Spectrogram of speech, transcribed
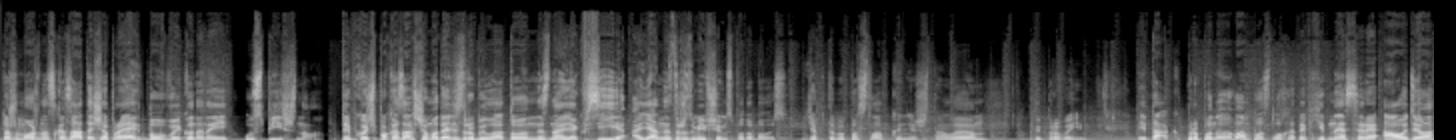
Тож можна сказати, що проєкт був виконаний успішно. Ти б хоч показав, що модель зробила, а то не знаю, як всі, а я не зрозумів, що їм сподобалось. Я б тебе послав, звісно, але ти правий. І так, пропоную вам послухати вхідне сире аудіо,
